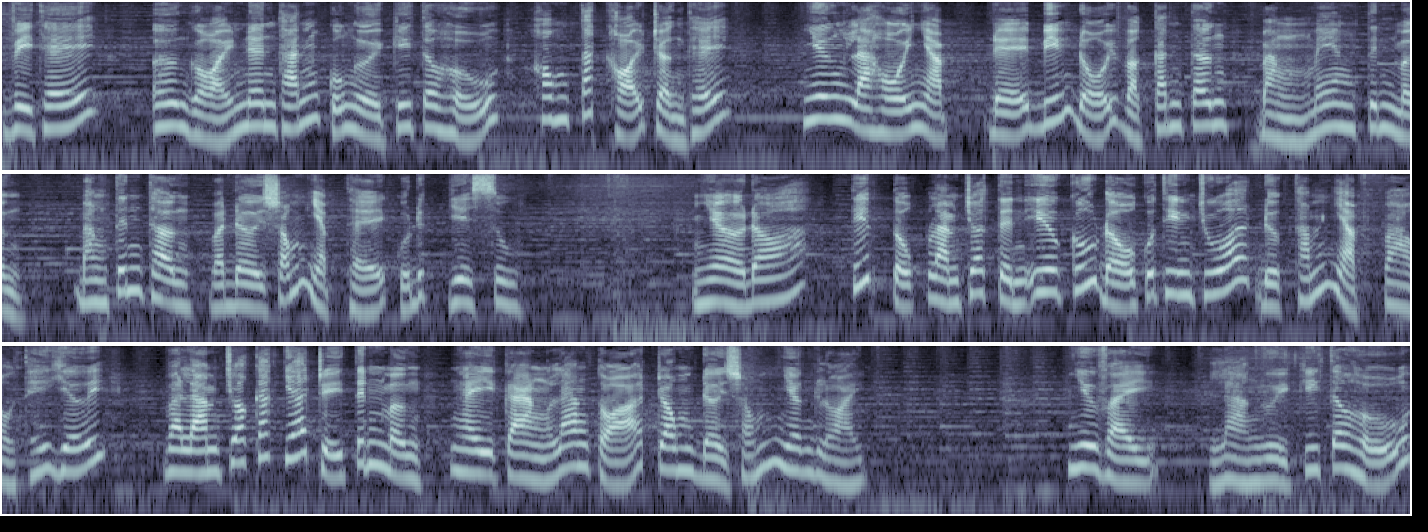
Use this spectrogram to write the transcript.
Vì thế, ơn gọi nên thánh của người Kitô hữu không tách khỏi trần thế, nhưng là hội nhập để biến đổi và canh tân bằng men tin mừng, bằng tinh thần và đời sống nhập thể của Đức Giêsu. Nhờ đó, tiếp tục làm cho tình yêu cứu độ của Thiên Chúa được thấm nhập vào thế giới và làm cho các giá trị tin mừng ngày càng lan tỏa trong đời sống nhân loại. Như vậy, là người Kitô hữu,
